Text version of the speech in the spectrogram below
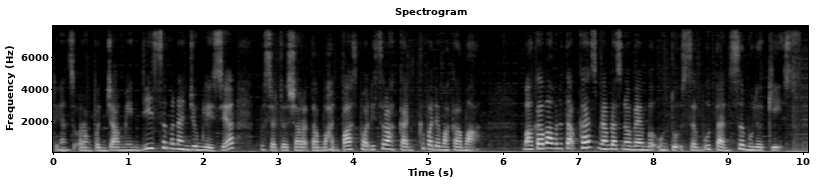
dengan seorang penjamin di Semenanjung Malaysia beserta syarat tambahan pasport diserahkan kepada mahkamah. Mahkamah menetapkan 19 November untuk sebutan semula kes.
